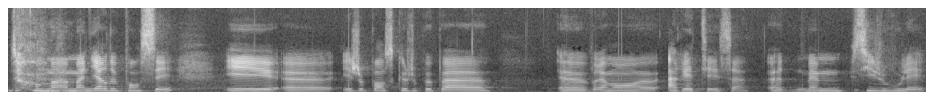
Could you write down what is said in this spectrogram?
dans ma manière de penser et, et je pense que je ne peux pas euh, vraiment euh, arrêter ça, euh, même si je voulais.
